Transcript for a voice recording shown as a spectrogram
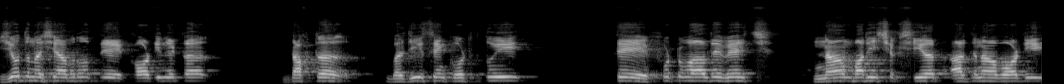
ਯੁੱਧ ਨਸ਼ਾ ਵਿਰੋਧ ਦੇ ਕੋਆਰਡੀਨੇਟਰ ਡਾਕਟਰ ਬਲਜੀਤ ਸਿੰਘ ਕੋਟਪਤੂਈ ਤੇ ਫੁੱਟਬਾਲ ਦੇ ਵਿੱਚ ਨਾਮਵਾਰੀ ਸ਼ਖਸੀਅਤ ਅਰਜਨਾ ਅਵਾਰਡੀ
